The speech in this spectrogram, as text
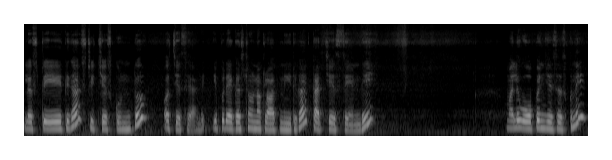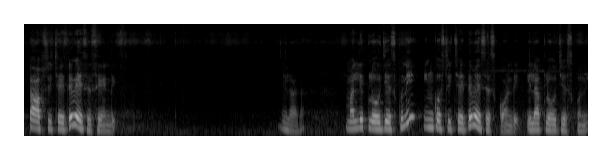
ఇలా స్ట్రేట్గా స్టిచ్ చేసుకుంటూ వచ్చేసేయాలి. ఇప్పుడు ఎగస్ట్రా ఉన్న క్లాత్ నీట్గా కట్ చేసేయండి. మళ్ళీ ఓపెన్ చేసేసుకుని టాప్ స్టిచ్ అయితే వేసేసేయండి. ఇలాగా. మళ్ళీ క్లోజ్ చేసుకుని ఇంకో స్టిచ్ అయితే వేసేసుకోండి. ఇలా క్లోజ్ చేసుకుని.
